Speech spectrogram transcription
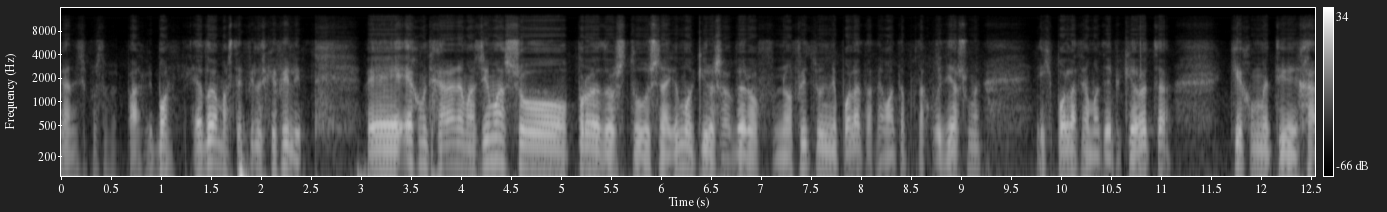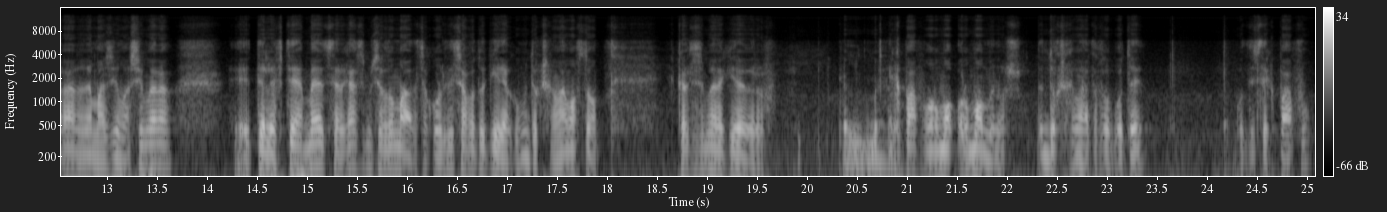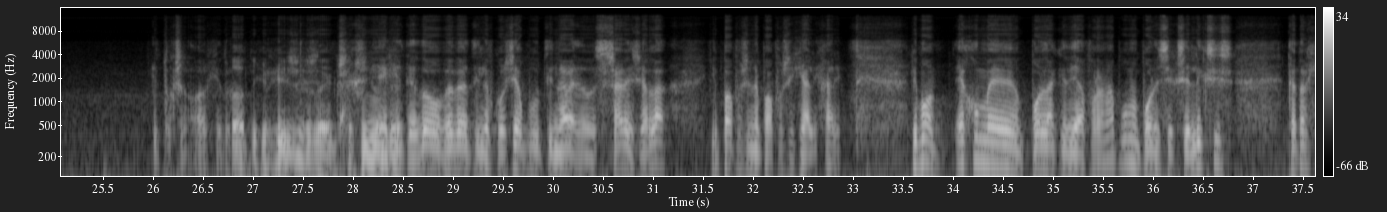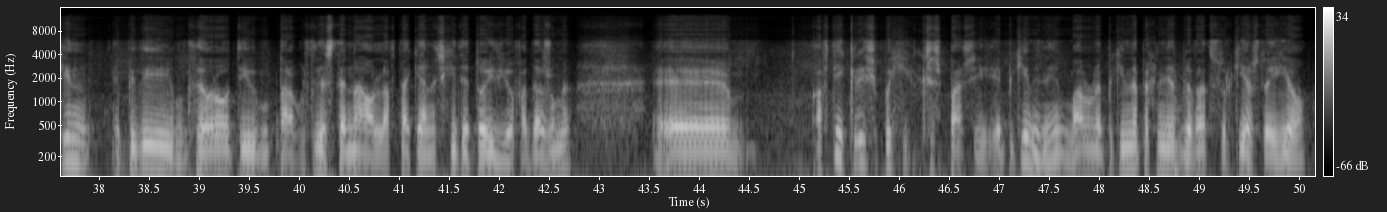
κάνεις, πώς θα πάρει. Λοιπόν, εδώ είμαστε φίλες και φίλοι. Ε, έχουμε τη χαρά να είναι μαζί μας ο πρόεδρος του συναγερμού, ο κύριος Αβέροφ Νεοφίτου. Είναι πολλά τα θέματα που θα κουβεντιάσουμε. Έχει πολλά θέματα επικαιρότητα και έχουμε τη χαρά να είναι μαζί μας σήμερα. Ε, τελευταία μέρα της εργάσιμης εβδομάδας. Ακολουθείς Σαββατοκύριακο, μην το ξεχνάμε αυτό. Καλή σας μέρα κύριε Αβέροφ. Καλημέρα. Εκπάφου ορμο, ορμόμενος. Δεν το ξεχνάτε αυτό ποτέ. Ότι είστε εκπάφου. Ή το ξε... Όχι, το... Θα τη χρήσεις, δεν ξεχνιούνται. Έχετε εδώ βέβαια τη Λευκοσία που την... αρέ- σας αρέσει, αλλά η Πάφος είναι Πάφος, έχει άλλη χάρη. Λοιπόν, έχουμε πολλά και διάφορα να πούμε, πολλές εξελίξεις. Καταρχήν, επειδή θεωρώ ότι παρακολουθείτε στενά όλα αυτά και ανησυχείτε το ίδιο φαντάζομαι, ε, αυτή η κρίση που έχει ξεσπάσει, επικίνδυνη, μάλλον επικίνδυνα παιχνίδια την πλευρά της Τουρκίας στο Αιγαίο,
